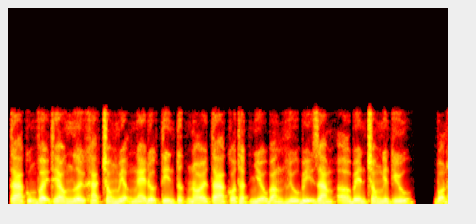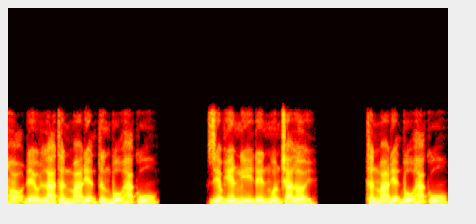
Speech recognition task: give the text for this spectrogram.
ta cũng vậy theo người khác trong miệng nghe được tin tức nói ta có thật nhiều bằng hữu bị giam ở bên trong nghiên cứu, bọn họ đều là thần ma điện từng bộ hạ cũ. Diệp hiên nghĩ đến muốn trả lời. Thần ma điện bộ hạ cũ?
